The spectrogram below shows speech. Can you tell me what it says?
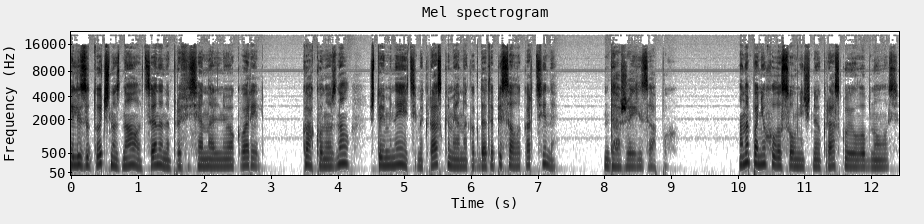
Элиза точно знала цены на профессиональную акварель. Как он узнал, что именно этими красками она когда-то писала картины? Даже их запах. Она понюхала солнечную краску и улыбнулась.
